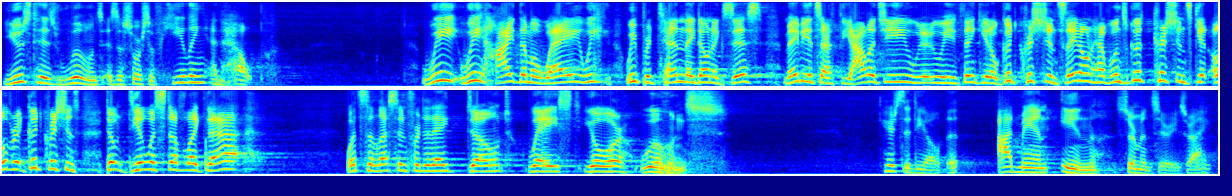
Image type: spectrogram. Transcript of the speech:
used his wounds as a source of healing and help. We, we hide them away. We, we pretend they don't exist. Maybe it's our theology. We, we think, you know, good Christians, they don't have wounds. Good Christians get over it. Good Christians don't deal with stuff like that. What's the lesson for today? Don't waste your wounds. Here's the deal the odd man in sermon series, right?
